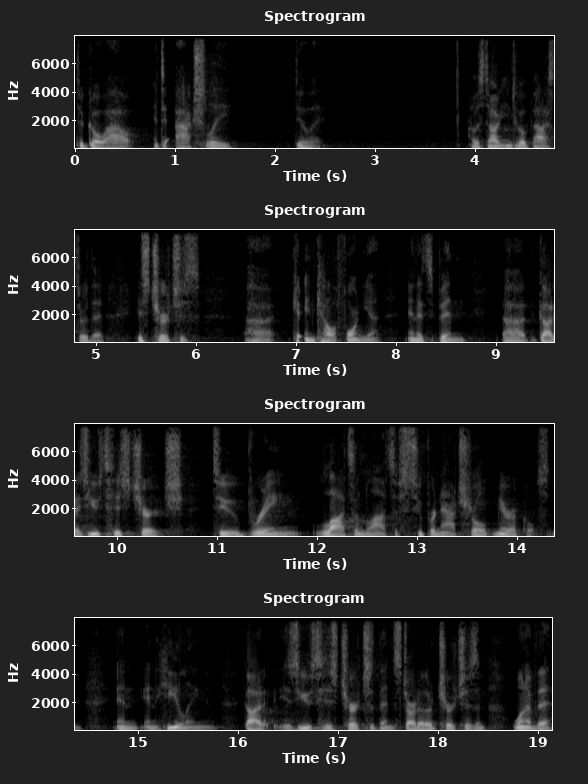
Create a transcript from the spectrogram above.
to go out and to actually do it. I was talking to a pastor that his church is uh, in California, and it's been, uh, God has used his church to bring lots and lots of supernatural miracles and, and, and, healing. And God has used his church to then start other churches. And one of the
